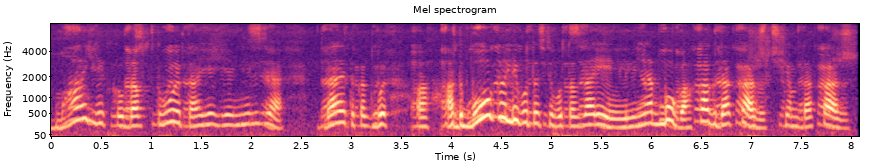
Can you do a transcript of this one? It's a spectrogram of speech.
Магия, колдовство, это ай-яй-яй нельзя. Да, это как бы а, от Бога ли вот эти вот озарения? или не от Бога? А как докажешь, чем докажешь?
